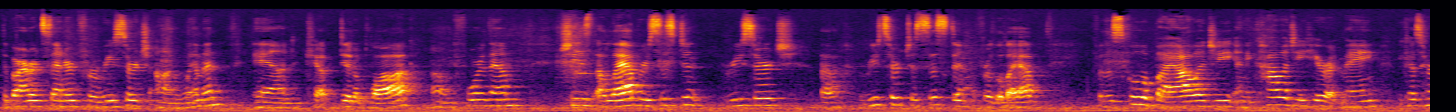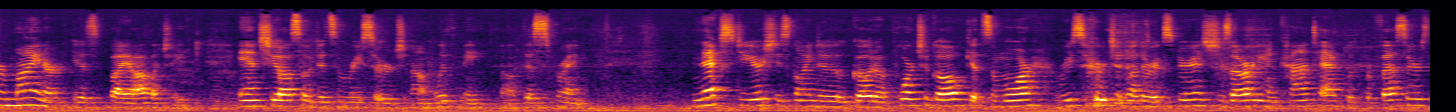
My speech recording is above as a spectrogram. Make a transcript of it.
the Barnard Center for Research on Women and kept, did a blog um, for them. She's a lab resistant research a research assistant for the lab for the School of Biology and Ecology here at Maine because her minor is biology. And she also did some research um, with me uh, this spring. Next year, she's going to go to Portugal, get some more research and other experience. She's already in contact with professors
